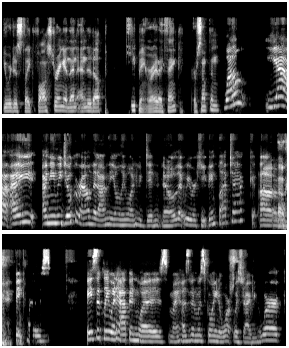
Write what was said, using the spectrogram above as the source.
you were just like fostering, and then ended up keeping, right? I think, or something. Well, yeah, I I mean, we joke around that I'm the only one who didn't know that we were keeping Flapjack. Um, okay. Because basically what happened was my husband was going to work was driving to work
